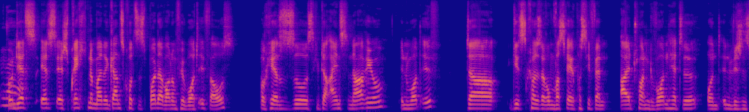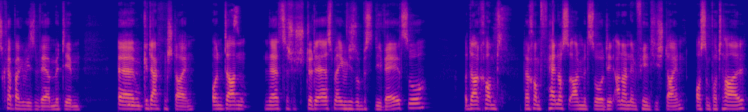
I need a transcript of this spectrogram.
Und Naja. jetzt, jetzt, jetzt spreche ich nochmal eine ganz kurze Spoilerwarnung für What If aus. Okay, also so, es gibt da ein Szenario in What If. Da geht es quasi darum, was wäre passiert, wenn Ultron gewonnen hätte und in Visions Körper gewesen wäre mit dem ähm, Mhm. Gedankenstein. Und dann, so. Ne, zerstört er erstmal irgendwie so ein bisschen die Welt so. Und dann kommt, dann kommt Thanos so an mit so den anderen Infinity-Stein aus dem Portal.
